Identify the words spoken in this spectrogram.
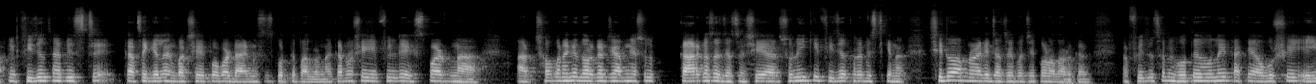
আপনি ফিজিওথেরাপিস্টের কাছে গেলেন বাট সে প্রপার ডায়াগনোসিস করতে পারল না। কারণ সে এই ফিল্ডে এক্সপার্ট না। আর সবার আগে দরকার যে আপনি আসলে কার কাছে যাচ্ছেন, সে আসলেই কি ফিজিওথেরাপিস্ট কিনা, সেটাও আপনার আগে যাচাই বাছাই করা দরকার। আর ফিজিওথেরাপি হতে হলেই তাকে অবশ্যই এই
